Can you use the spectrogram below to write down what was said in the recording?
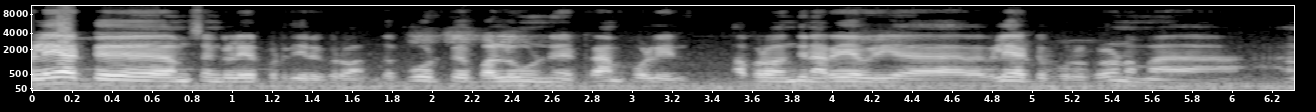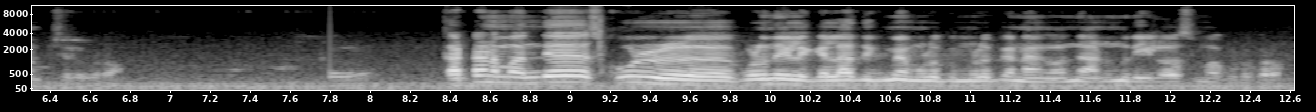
விளையாட்டு அம்சங்கள் ஏற்படுத்தி இருக்கிறோம் இந்த போட்டு பலூனு ட்ராம்போலின் அப்புறம் வந்து நிறைய விளையாட்டு பொருட்களும் நம்ம அனுப்பிச்சிருக்கிறோம். கட்டணம் வந்து ஸ்கூல் குழந்தைகளுக்கு எல்லாத்துக்குமே முழுக்க முழுக்க நாங்கள் வந்து அனுமதி இலவசமாக கொடுக்குறோம்.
